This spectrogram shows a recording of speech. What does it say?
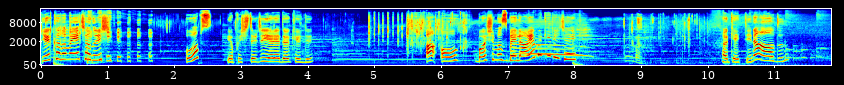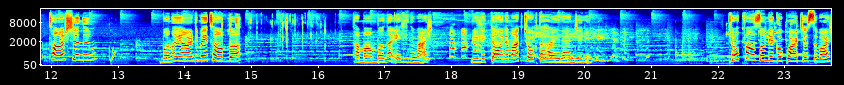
Yakalamaya çalış. Ups, yapıştırıcı yere döküldü. Aa, başımız belaya mı girecek? Hak ettiğini aldın. Tavşanım. Bana yardım et abla. Tamam bana elini ver. Birlikte oynamak çok daha eğlenceli. Çok fazla Lego parçası var.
